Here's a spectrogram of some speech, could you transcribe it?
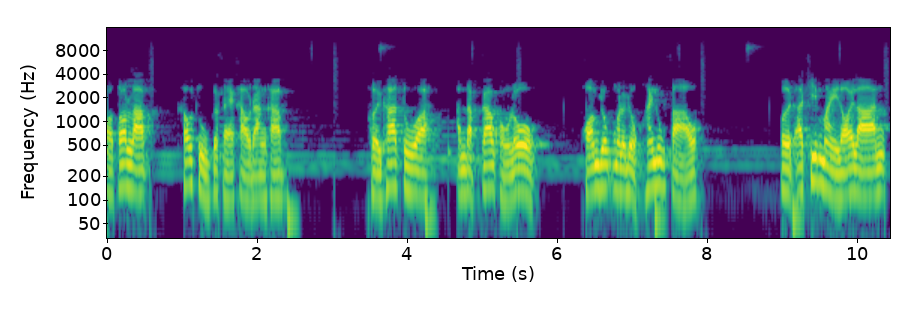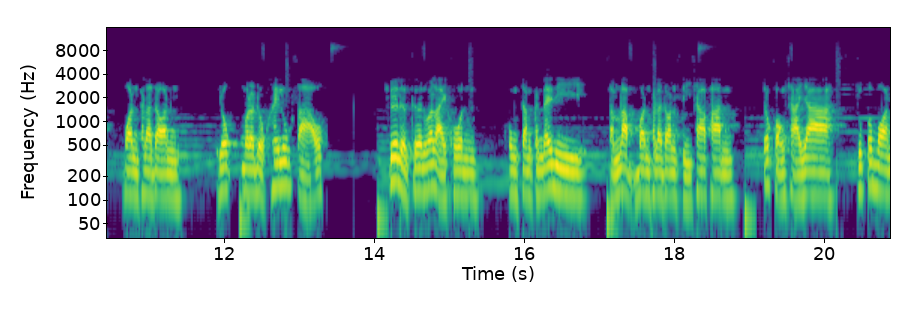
อต้อนรับเข้าสู่กระแสข่าวดังครับ เผยค่าตัวอันดับ 9 ของโลก พร้อมยกมรดกให้ลูกสาว เปิดอาชีพใหม่ร้อยล้าน บอลพลาดอน ยกมรดกให้ลูกสาว เชื่อเหลือเกินว่าหลายคนคงจำกันได้ดีสำหรับบอลพลาดอนศรีชาพันธ์ เจ้าของฉายาซุปเปอร์บอล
